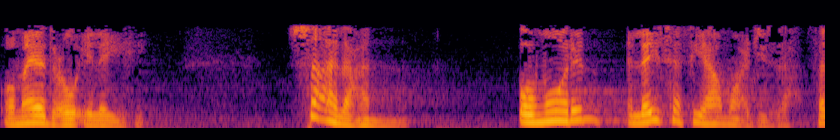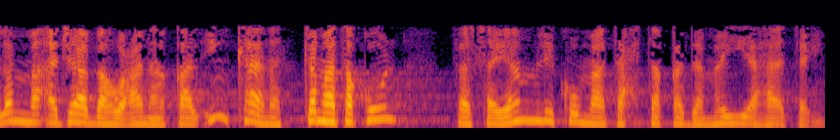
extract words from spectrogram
وما يدعو إليه. سأل عن أمور ليس فيها معجزة. فلما أجابه عنها قال إن كانت كما تقول فسيملك ما تحت قدمي هاتين.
